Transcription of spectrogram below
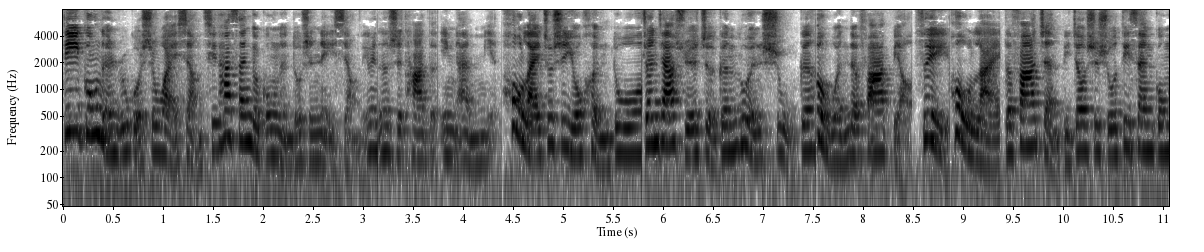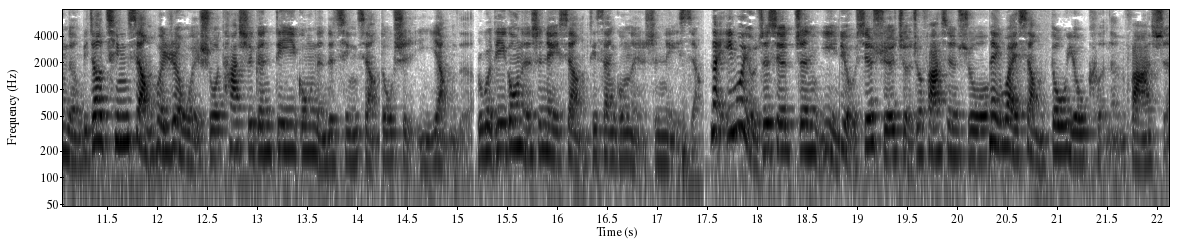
第一功能如果是外向，其他三个功能都是内向的，因为那是它的阴暗面。后来就是有很多专家学者跟论述跟论文的发表，所以后来的发展比较是说，第三功能比较倾向会认为说它是跟第一功能的倾向都是一样的。如果第一功能是内向，第三功能也是内向。那因为有这些争议，有些学者就发现说，内外向都有可能发生。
